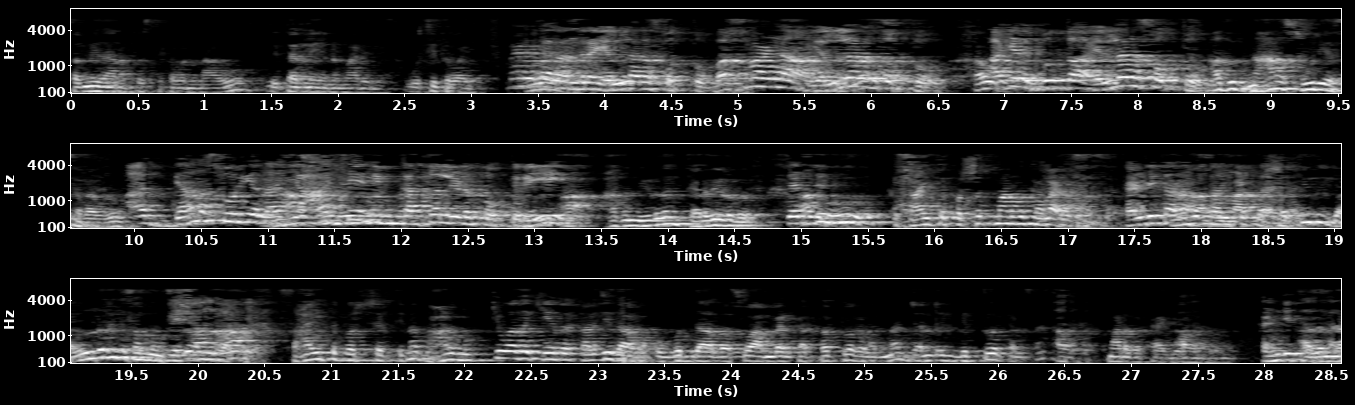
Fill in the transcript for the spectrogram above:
ಸಂವಿಧಾನ ಪುಸ್ತಕವನ್ನು ನಾವು ವಿತರಣೆಯನ್ನು ಮಾಡಿದ್ವಿ ಉಚಿತವಾಗಿ ಅಂಬೇಡ್ಕರ್ ಅಂದ್ರೆ ಎಲ್ಲರ ಸೊತ್ತು ಬಸವಣ್ಣ ಎಲ್ಲರ ಹೌದು. ಹಾಗೆ ಬುದ್ಧ ಎಲ್ಲರ ಸೊತ್ತು. ಅದು ಜ್ಞಾನ ಸೂರ್ಯ ಸರ್ ಅವರು ಆ ಜ್ಞಾನ ಸೂರ್ಯನ ಯಾಕೆ ನಿಮ್ ಕತ್ಲಲ್ಲಿ ಇಡಕ್ ಹೋಗ್ತೀರಿ? ಅದನ್ನ ಹಿಡಿದಂಗೆ ತೆರೆದಿಡುದು. ಅದು ಸಾಹಿತ್ಯ ಪರಿಷತ್ ಮಾಡ್ಬೇಕಲ್ಲ ಖಂಡಿತ ಸಾಹಿತ್ಯ ಪರಿಷತ್ ಇದು ಎಲ್ಲರಿಗೂ ಸಂಬಂಧಿಸಿದ ಸಾಹಿತ್ಯ ಪರಿಷತ್ತಿನ ಬಹಳ ಮುಖ್ಯವಾದ ಕೇಂದ್ರ ಕಾಳಜಿದಾಗಬೇಕು ಬುದ್ಧ ಬಸವ ಅಂಬೇಡ್ಕರ್ ತತ್ವಗಳನ್ನ ಜನರಿಗೆ ಬಿತ್ತುವ ಕೆಲಸ. ಮಾಡಬೇಕಾಗಿದೆ. ಖಂಡಿತ ಅದನ್ನ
